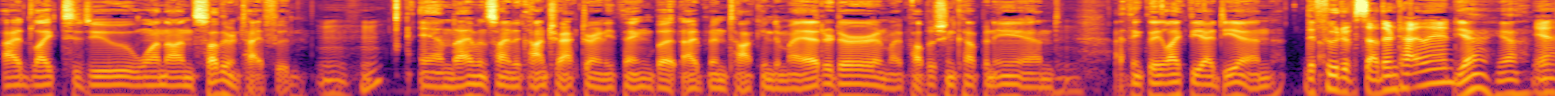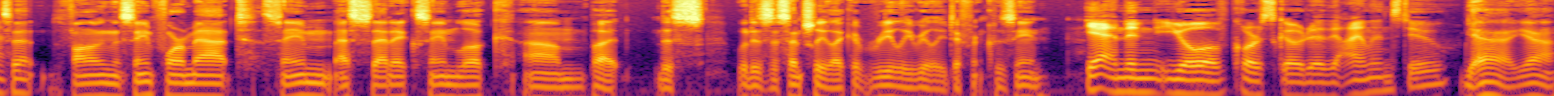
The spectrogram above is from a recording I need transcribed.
I'd like to do one on Southern Thai food. hmm And I haven't signed a contract or anything, but I've been talking to my editor and my publishing company, and I think they like the idea. And The food of Southern Thailand. yeah, yeah, Yeah. that's it. Following the same format, same aesthetic, same look, um, but this what is essentially like a really, really different cuisine. Yeah, and then you'll of course go to the islands too. Yeah, yeah.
